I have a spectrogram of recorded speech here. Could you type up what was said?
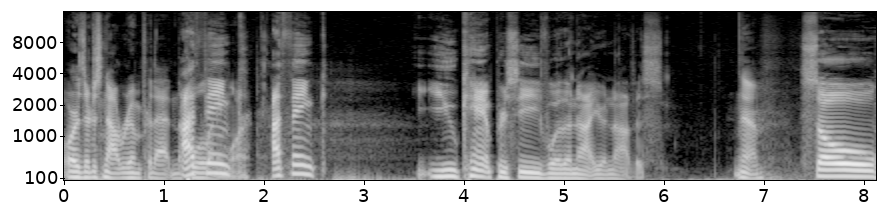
or is there just not room for that in the I pool think anymore? I think you can't perceive whether or not you're a novice. No. So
